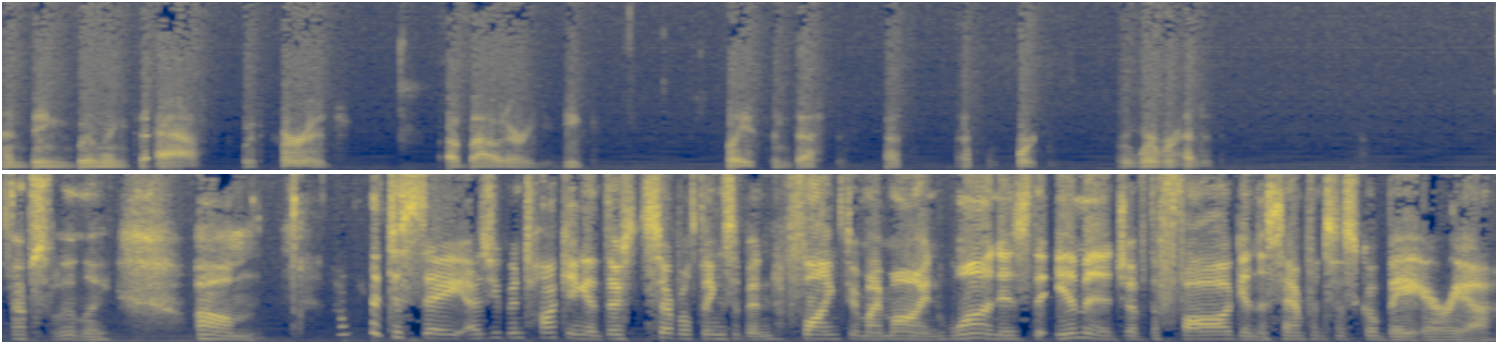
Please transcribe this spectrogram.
and being willing to ask with courage about our unique Absolutely. Um, I wanted to say, as you've been talking, and there's several things have been flying through my mind. One is the image of the fog in the San Francisco Bay Area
